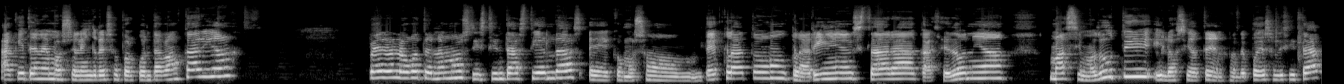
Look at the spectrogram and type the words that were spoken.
Aquí tenemos el ingreso por cuenta bancaria, pero luego tenemos distintas tiendas eh, como son Declaton, Clarín, Zara, Calcedonia, Máximo Duty y los Ciaten, donde puedes solicitar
